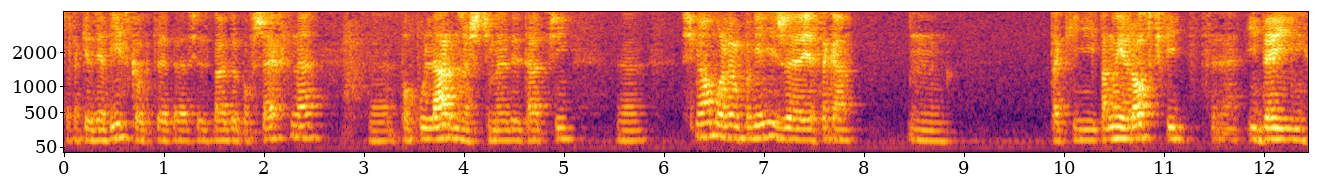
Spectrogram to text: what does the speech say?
to takie zjawisko, które teraz jest bardzo powszechne, e, popularność medytacji. E, Śmiało możemy powiedzieć, że jest taka mm, taki panuje rozkwit e, idei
